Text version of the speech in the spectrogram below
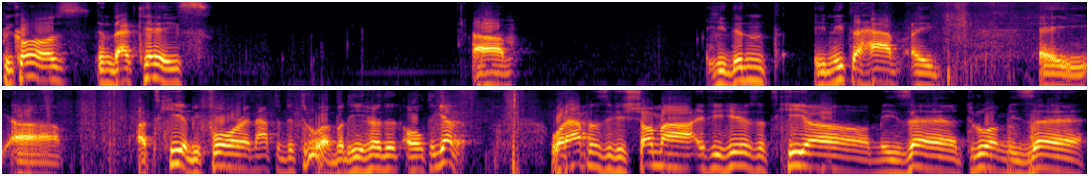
because in that case, um, he didn't. He need to have a a uh, a tkiya before and after the trua, but he heard it all together. What happens if he shoma? If he hears a tkiya mizeh trua mizeh,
